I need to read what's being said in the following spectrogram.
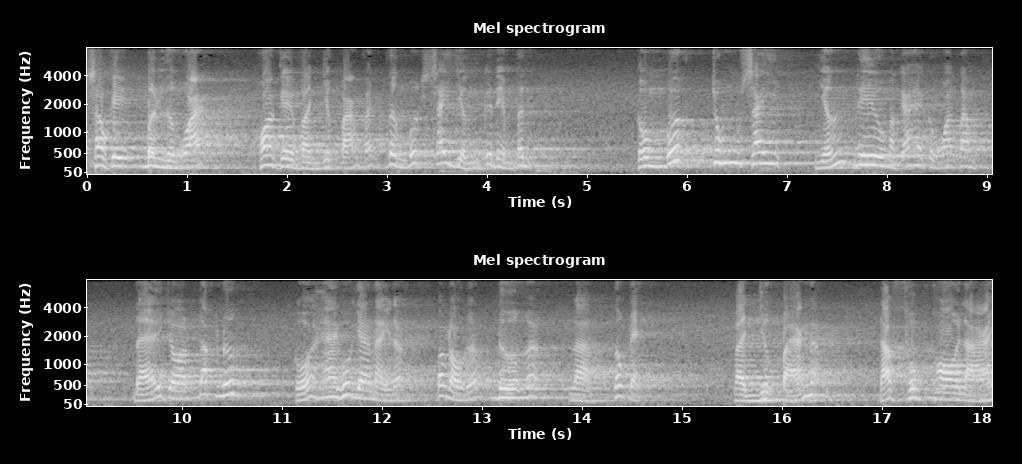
sau khi bình thường hóa, Hoa Kỳ và Nhật Bản phải từng bước xây dựng cái niềm tin, cùng bước chung xây những điều mà cả hai cùng quan tâm để cho đất nước của hai quốc gia này đó bắt đầu đó được đó là tốt đẹp. Và Nhật Bản đó đã phục hồi lại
